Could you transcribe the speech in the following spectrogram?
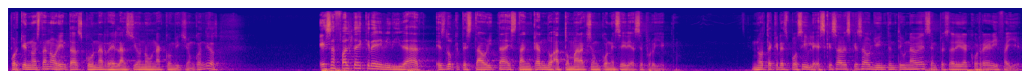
porque no están orientadas con una relación o una convicción con Dios. Esa falta de credibilidad es lo que te está ahorita estancando a tomar acción con esa idea, ese proyecto. No te crees posible. Es que sabes que Saúl, yo intenté una vez empezar a ir a correr y fallé.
